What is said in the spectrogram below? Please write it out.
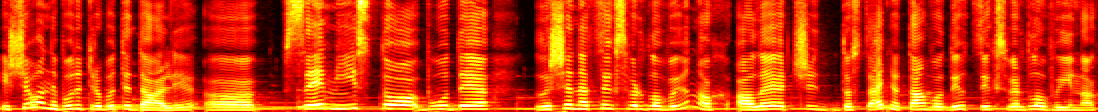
І що вони будуть робити далі? Е, все місто буде лише на цих свердловинах, але чи достатньо там води в цих свердловинах?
